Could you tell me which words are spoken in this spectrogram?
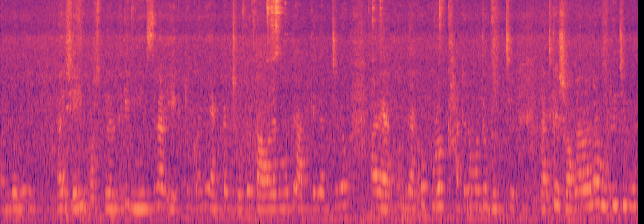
আমি বলি আর সেই হসপিটাল থেকে নিয়ে এসেছিলাম একটুখানি একটা ছোট টাওয়ালের মধ্যে আটকে যাচ্ছিল। আর এখন দেখো পুরো খাটের মধ্যে ঘুরছে। আজকে সকালবেলা উঠেছি ঘুম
